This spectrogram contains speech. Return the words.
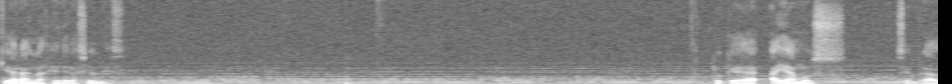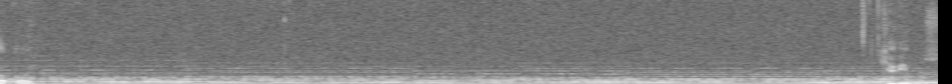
¿Qué harán las generaciones? Lo que hayamos sembrado hoy. ¿Qué haremos?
